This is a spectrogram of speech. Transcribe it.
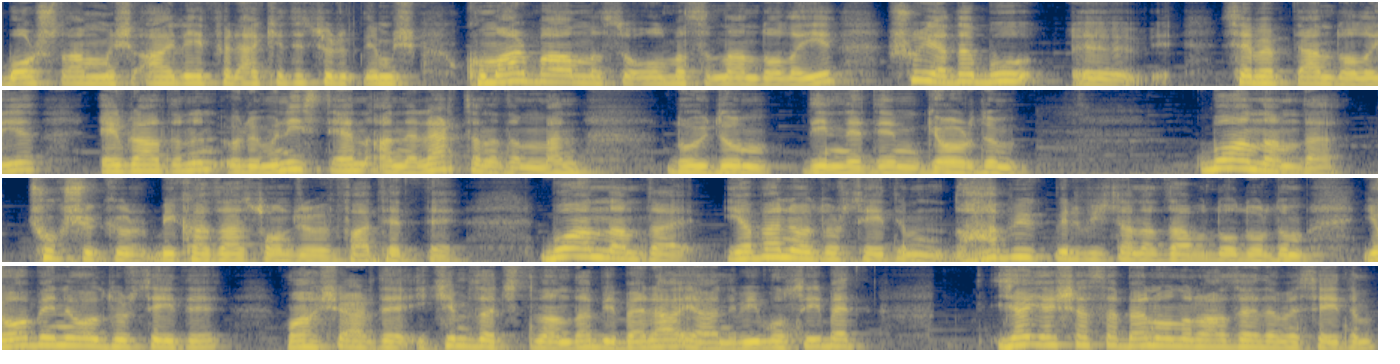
borçlanmış, aileyi felakete sürüklemiş, kumar bağımlısı olmasından dolayı, şu ya da bu e, sebepten dolayı evladının ölümünü isteyen anneler tanıdım ben. Duydum, dinledim, gördüm. Bu anlamda çok şükür bir kaza sonucu vefat etti. Bu anlamda ya ben öldürseydim daha büyük bir vicdan azabında olurdum. Ya o beni öldürseydi mahşerde ikimiz açısından da bir bela yani bir musibet. Ya yaşasa ben onu razı edemeseydim.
